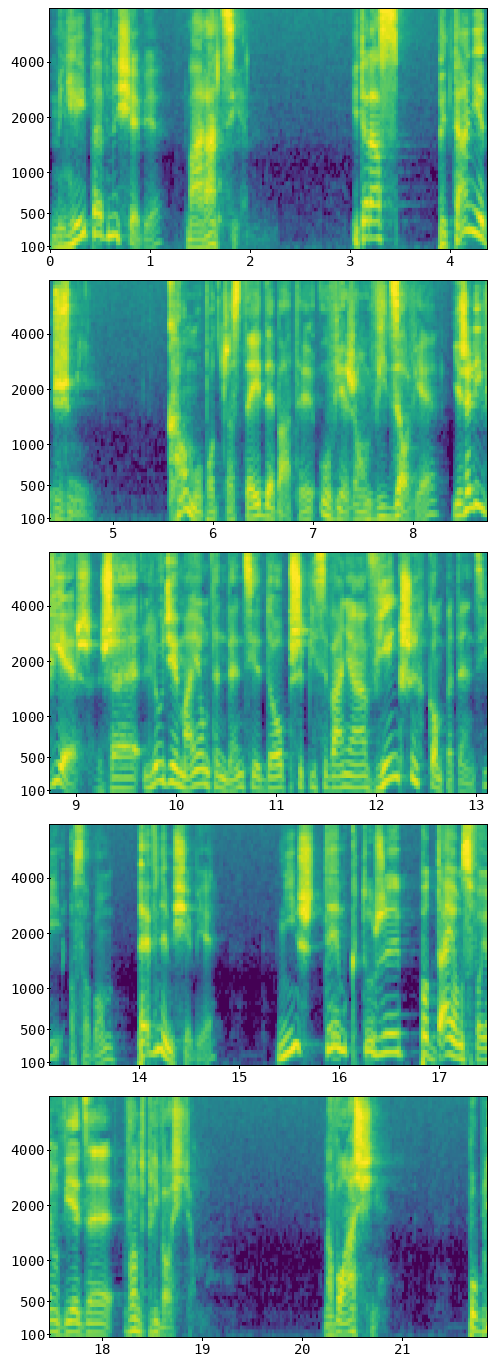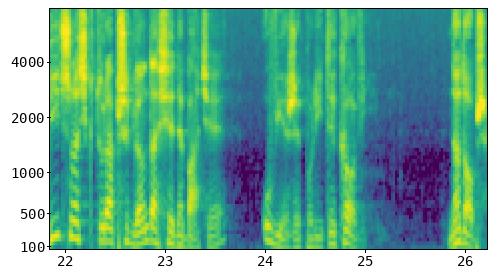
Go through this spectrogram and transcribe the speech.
mniej pewny siebie, ma rację. I teraz pytanie brzmi: komu podczas tej debaty uwierzą widzowie, jeżeli wiesz, że ludzie mają tendencję do przypisywania większych kompetencji osobom pewnym siebie niż tym, którzy poddają swoją wiedzę wątpliwościom? No właśnie. Publiczność, która przygląda się debacie, uwierzy politykowi. No dobrze,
